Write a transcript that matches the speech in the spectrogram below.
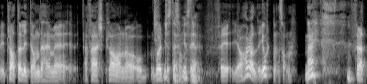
vi pratade lite om det här med affärsplan och, och budget Just det, och sånt. för, för jag har aldrig gjort en sån. Nej, För att,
